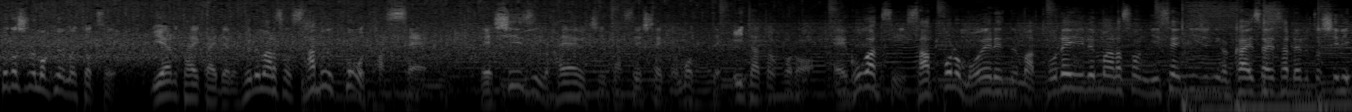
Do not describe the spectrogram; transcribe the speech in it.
今年の目標の一つ。リアル大会でのフルマラソンサブ4達成。えシーズンの早いうちに達成したいと思っていたところ。え5月に札幌燃える沼トレイルマラソン2022が開催されると知り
